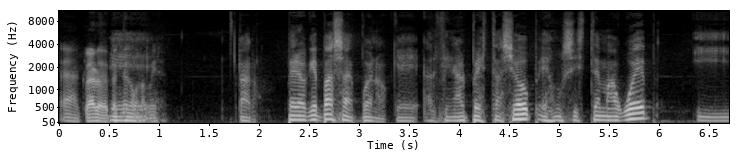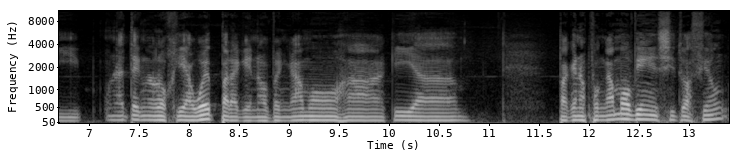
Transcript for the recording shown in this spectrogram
Ah, claro, depende de cómo lo eh, mires. Claro. Pero ¿qué pasa? Bueno, que al final PrestaShop es un sistema web y una tecnología web para que nos vengamos aquí a... Para que nos pongamos bien en situación,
